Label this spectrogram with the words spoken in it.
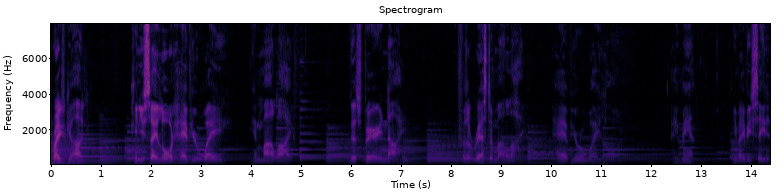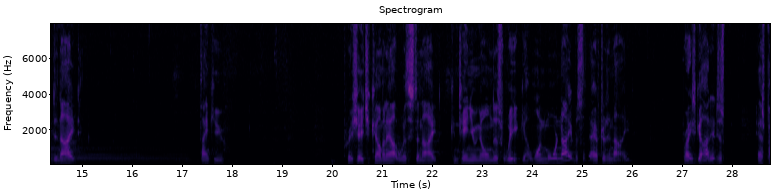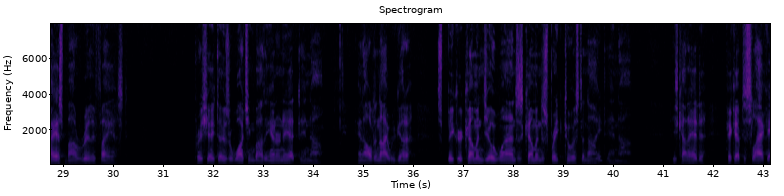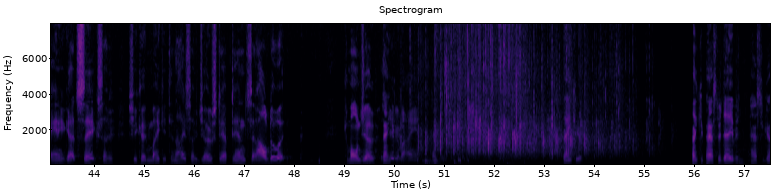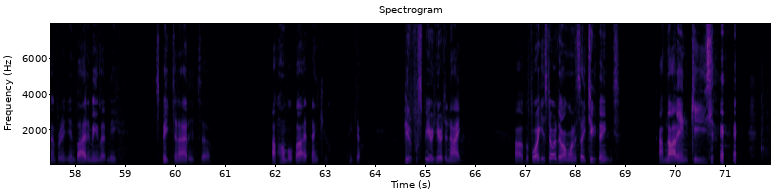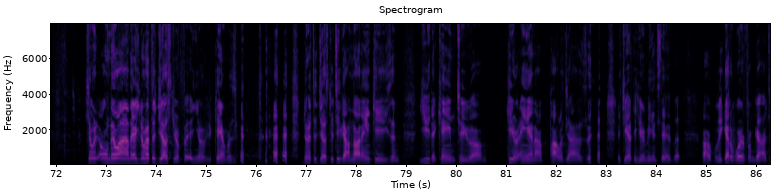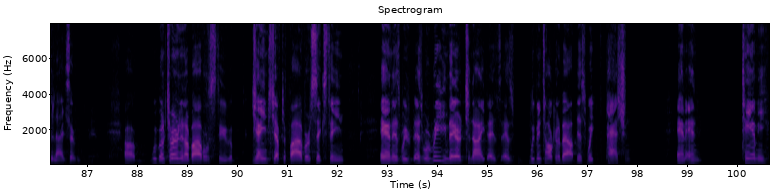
Praise God. Can you say, Lord, have your way in my life this very night and for the rest of my life? Have your way, Lord. Amen. You may be seated tonight. Thank you. Appreciate you coming out with us tonight. Continuing on this week, got one more night after tonight. Praise God. It just has passed by really fast. Appreciate those who are watching by the internet. And, uh, and all tonight, we've got a speaker coming. Joe Wynes is coming to speak to us tonight. And uh, he's kind of had to pick up the slack. Annie got sick, so she couldn't make it tonight. So Joe stepped in and said, I'll do it. Come on, Joe. Let's Thank give you. him a hand. Thank you. Thank you. Thank you, Pastor David, Pastor Gunn, for inviting me and letting me speak tonight. It's uh, I'm humbled by it. Thank you. Thank you. Beautiful spirit here tonight. Uh, before I get started, though, I want to say two things. I'm not Andy Keys. so on the line there, you don't have to adjust your, you know, your cameras. you don't have to adjust your TV. I'm not Ann Keys, and you that came to um, hear Ann, I apologize that you have to hear me instead. But uh, we got a word from God tonight, so uh, we're going to turn in our Bibles to James chapter five, verse sixteen. And as we as we're reading there tonight, as as we've been talking about this week, passion, and and Tammy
